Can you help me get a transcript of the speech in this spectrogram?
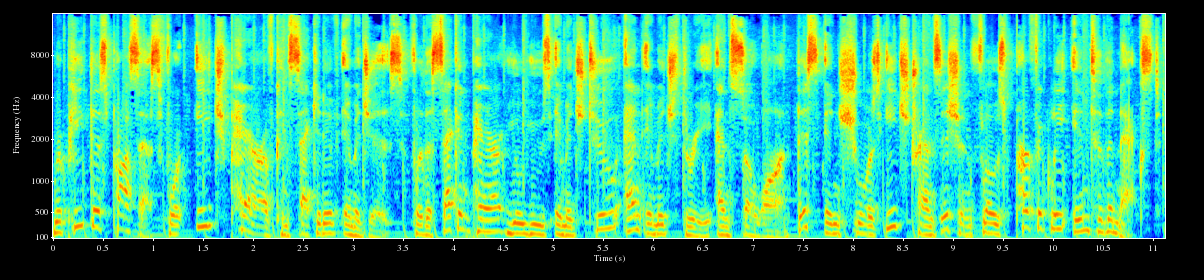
Repeat this process for each pair of consecutive images. For the second pair, you'll use image 2 and image 3 and so on. This ensures each transition flows perfectly into the next.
